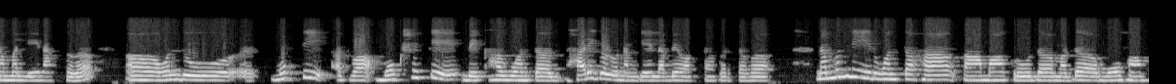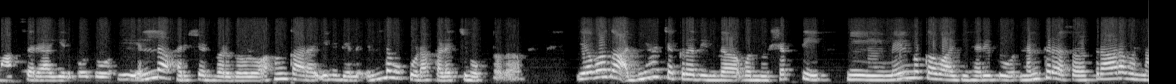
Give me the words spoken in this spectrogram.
ನಮ್ಮಲ್ಲಿ ಏನಾಗ್ತದ? ಒಂದು ಮುಕ್ತಿ ಅಥವಾ ಮೋಕ್ಷಕ್ಕೆ ಬೇಕಾಗುವಂತ ದಾರಿಗಳು ನಮ್ಗೆ ಲಭ್ಯವಾಗ್ತಾ ಬರ್ತಾವ. ನಮ್ಮಲ್ಲಿ ಇರುವಂತಹ ಕಾಮ, ಕ್ರೋಧ, ಮದ, ಮೋಹ, ಮಾತ್ಸರ್ಯ ಆಗಿರ್ಬೋದು, ಈ ಎಲ್ಲ ಹರಿಷಡ್ವರ್ಗಗಳು, ಅಹಂಕಾರ, ಏನಿದೆಯಲ್ಲ, ಎಲ್ಲವೂ ಕೂಡ ಕಳಚಿ ಹೋಗ್ತದ ಯಾವಾಗ ಅಜ್ಞಾ ಚಕ್ರದಿಂದ ಒಂದು ಶಕ್ತಿ ಈ ಮೇಲ್ಮುಖವಾಗಿ ಹರಿದು ನಂತರ ಸಹಸ್ರಾರವನ್ನ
